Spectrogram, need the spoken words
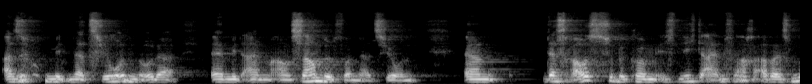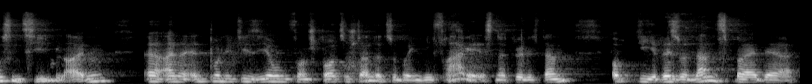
also mit Nationen oder mit einem Ensemble von Nationen. Ähm, das rauszubekommen ist nicht einfach, aber es muss ein Ziel bleiben, äh, eine Entpolitisierung von Sport zustande zu bringen. Die Frage ist natürlich dann, ob die Resonanz bei der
